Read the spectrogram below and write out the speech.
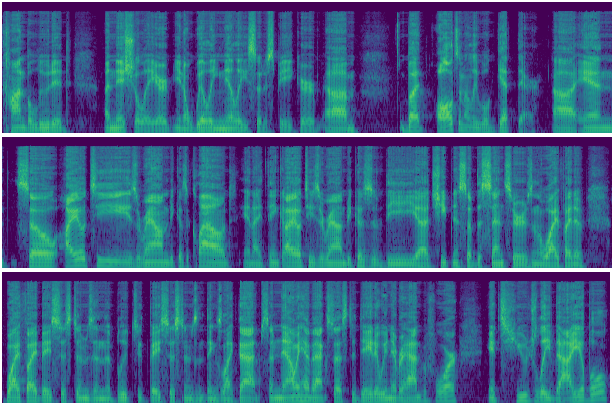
convoluted initially, or you know, willy nilly, so to speak, or um, but ultimately we'll get there. Uh, and so IoT is around because of cloud, and I think IoT is around because of the uh, cheapness of the sensors and the Wi-Fi to Wi-Fi based systems and the Bluetooth based systems and things like that. So now we have access to data we never had before. It's hugely valuable.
